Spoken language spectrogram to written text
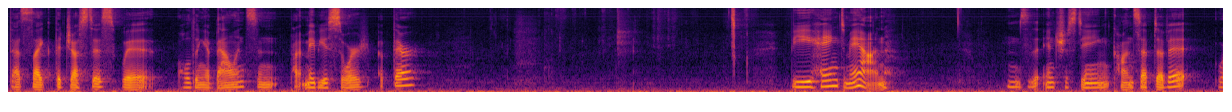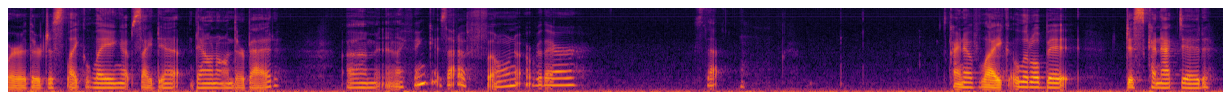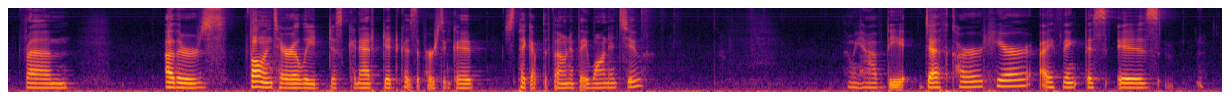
That's like the justice with holding a balance and maybe a sword up there. The hanged man. This is the interesting concept of it, where they're just like laying upside down on their bed. Um, and I think, is that a phone over there? Is that? It's kind of like a little bit disconnected from others, voluntarily disconnected because the person could just pick up the phone if they wanted to. And we have the death card here. I think this is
